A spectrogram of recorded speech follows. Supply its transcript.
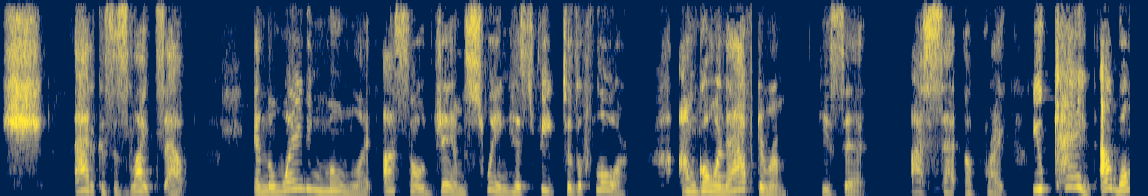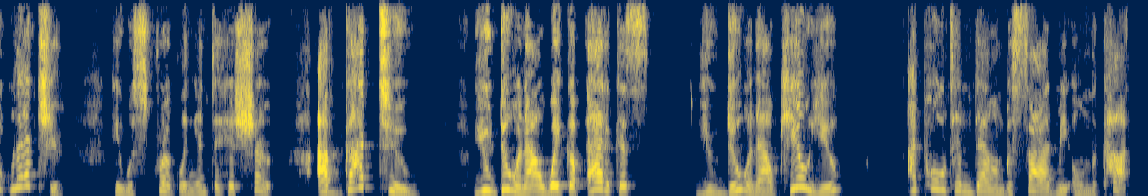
Shh, Atticus's light's out. In the waning moonlight, I saw Jem swing his feet to the floor. I'm going after him, he said. I sat upright. You can't. I won't let you. He was struggling into his shirt. I've got to. You do, and I'll wake up Atticus. You do, and I'll kill you. I pulled him down beside me on the cot.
